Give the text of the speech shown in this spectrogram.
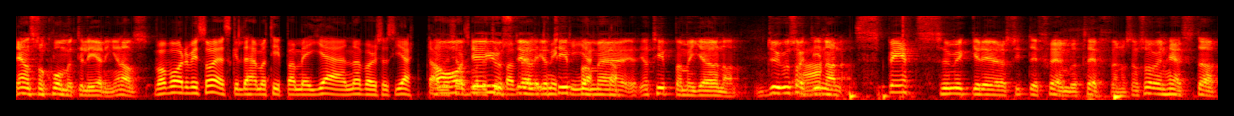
Den som kommer till ledningen alltså. Vad var det vi sa Eskil, det här med att tippa med hjärna versus hjärta? Ja, som det är just det. Jag tippar, med, jag tippar med hjärnan. Du har sagt Ja. innan, spets, hur mycket det är att sitta i främre träffen. Och sen så har vi en häst där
